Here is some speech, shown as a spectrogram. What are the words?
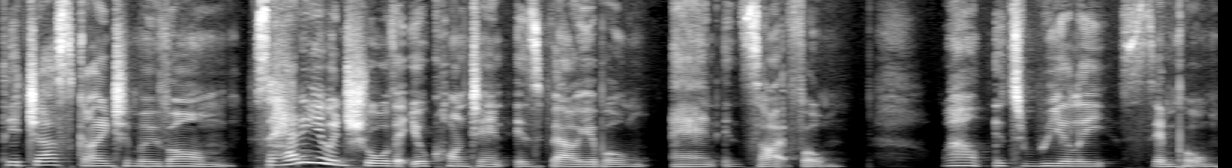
they're just going to move on. So, how do you ensure that your content is valuable and insightful? Well, it's really simple.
